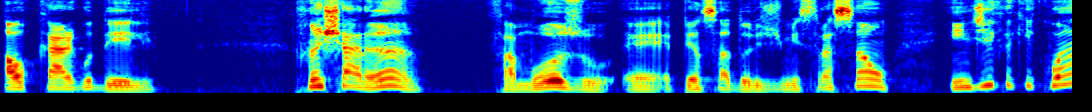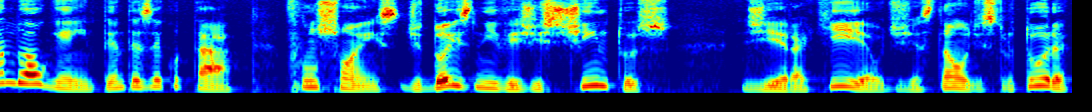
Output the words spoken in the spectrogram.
ao cargo dele. Rancharan, famoso é, pensador de administração, indica que quando alguém tenta executar funções de dois níveis distintos de hierarquia, ou de gestão, ou de estrutura,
